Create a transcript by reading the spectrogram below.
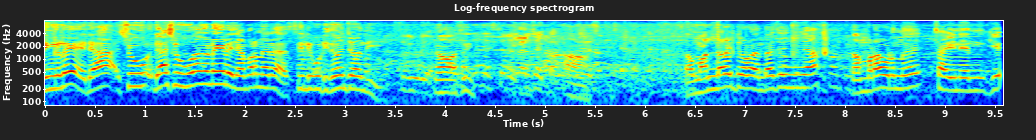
നിങ്ങൾ ഷൂ ഷൂ അങ്ങനെങ്കിലേ ഞാൻ പറഞ്ഞുതരാം. സിലിഗുഡിന്ന് വെച്ചാൽ മതി. ആ, നല്ല റേറ്റ് കുറവ് എന്താ വെച്ച് കഴിഞ്ഞാൽ നമ്മുടെ അവിടുന്ന് ചൈനയിലേക്ക്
